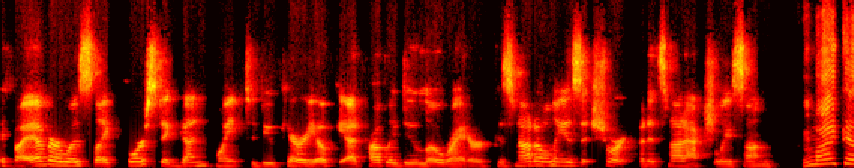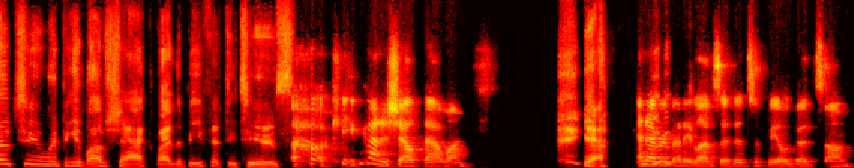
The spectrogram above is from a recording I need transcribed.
if I ever was like forced at gunpoint to do karaoke, I'd probably do Lowrider because not only is it short, but it's not actually sung. my go-to would be love shack by the b-52s Okay, you kind of shout that one. yeah and everybody loves it. It's a feel good song.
